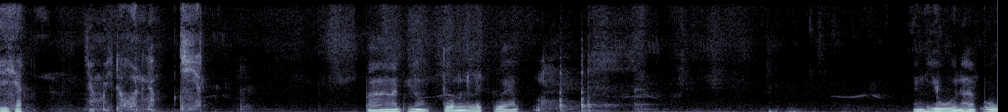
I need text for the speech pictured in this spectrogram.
ฉียด ยังไม่โดนครับเฉียดปาดพี่น้องตัวมันเล็กด้วยครับยังอยู่นะครับอู้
